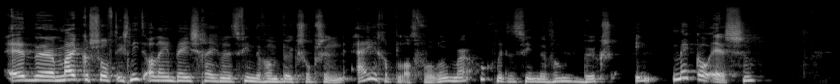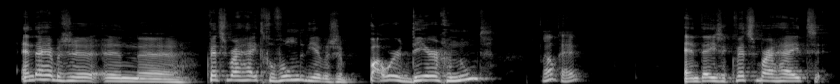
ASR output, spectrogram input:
en eh, Microsoft is niet alleen bezig geweest met het vinden van bugs op zijn eigen platform, maar ook met het vinden van bugs in macOS. En daar hebben ze een eh, kwetsbaarheid gevonden, die hebben ze PowerDear genoemd. Oké. En deze kwetsbaarheid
